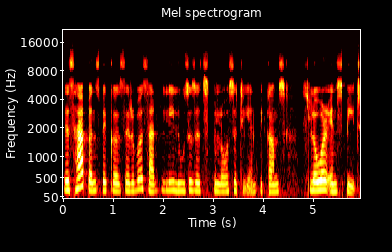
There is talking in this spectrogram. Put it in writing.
This happens because the river suddenly loses its velocity and becomes slower in speed.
